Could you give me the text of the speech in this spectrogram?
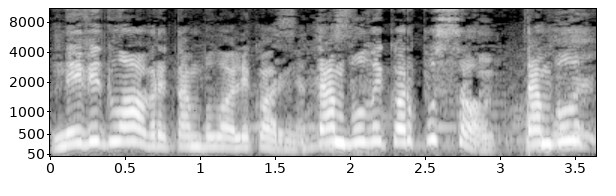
не від лаври там була лікарня. Там були корпуса. Там були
